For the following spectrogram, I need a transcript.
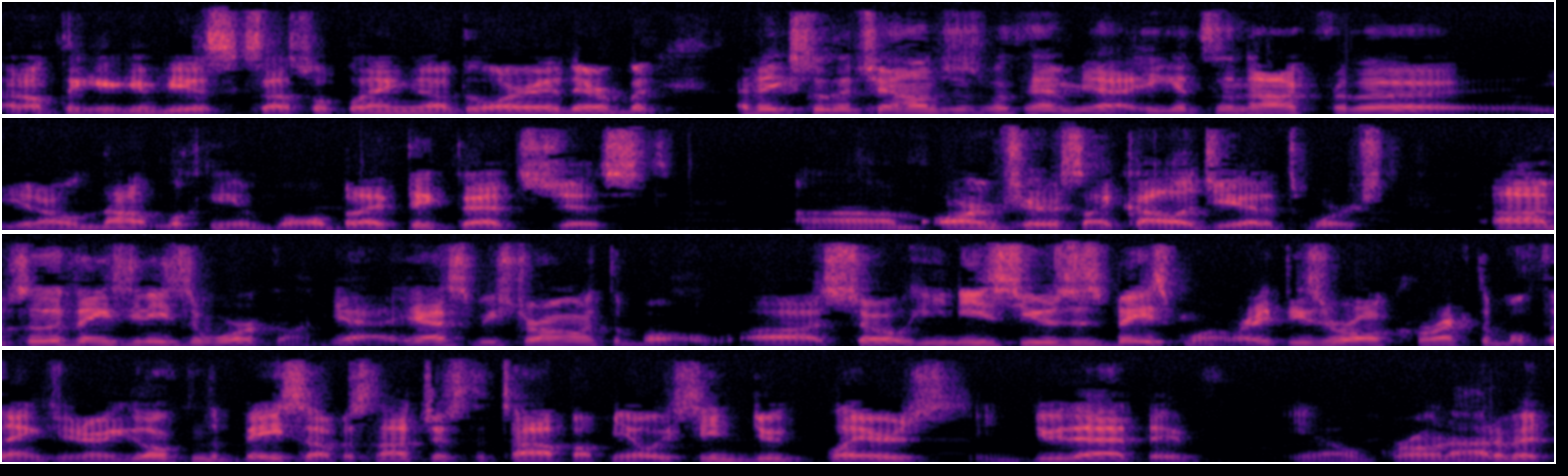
I don't think you can be as successful playing uh, DeLaurier there. But I think so. The challenges with him, yeah, he gets a knock for the you know not looking involved. But I think that's just um, armchair psychology at its worst. Um, so the things he needs to work on, yeah, he has to be strong with the ball. Uh, so he needs to use his base more, right? These are all correctable things. You know, you go from the base up. It's not just the top up. You know, we've seen Duke players do that. They've you know grown out of it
